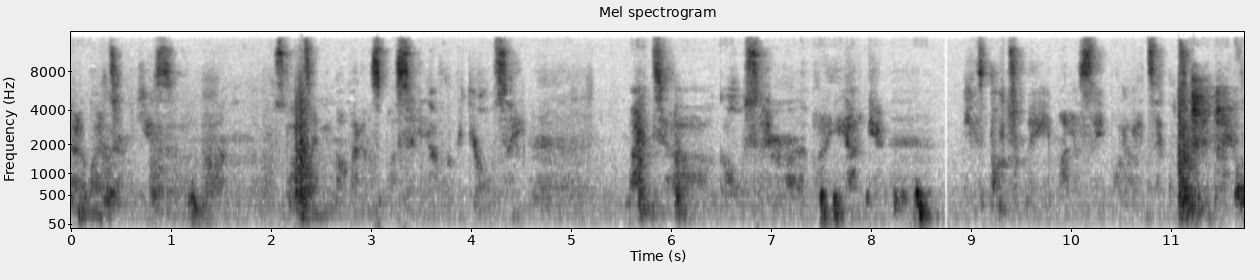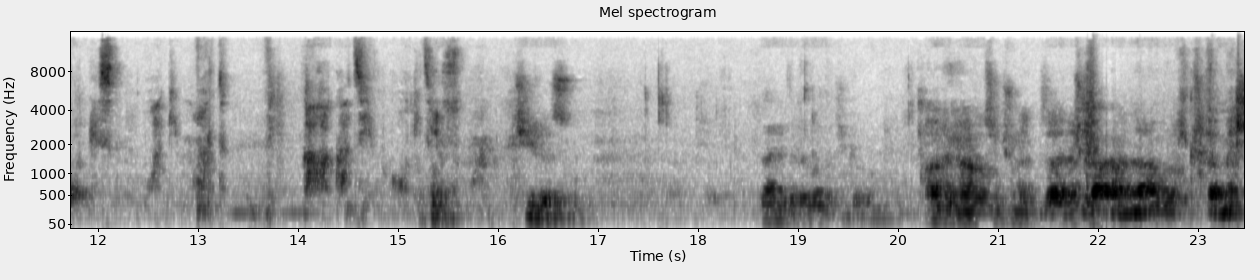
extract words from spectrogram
Շնորհակալություն։ Ես ստացել եմ իմ համար անսպասելի ա, որ պիտի խոսեի։ Բայց կխոսեմ իհարկե։ Ես փորձում էի մալսեի բոլոր այդ զեկուցումները նաև որպես ուղակի մարդ քաղաքացի կողքից լսում ան։ Չի լսում։ Զայնը դրվել չի կարող։ Այո, հնարավորություն չունեն զայրել։ Կա, հնարավորություն չկա, մենք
